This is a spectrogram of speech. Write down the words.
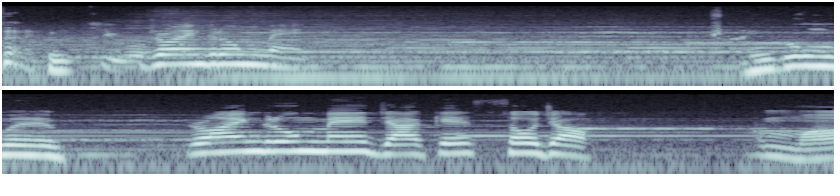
थैंक ड्राइंग रूम में। ड्राइंग रूम में? ड्राइंग रूम में जाके सो जाओ। अम्मा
